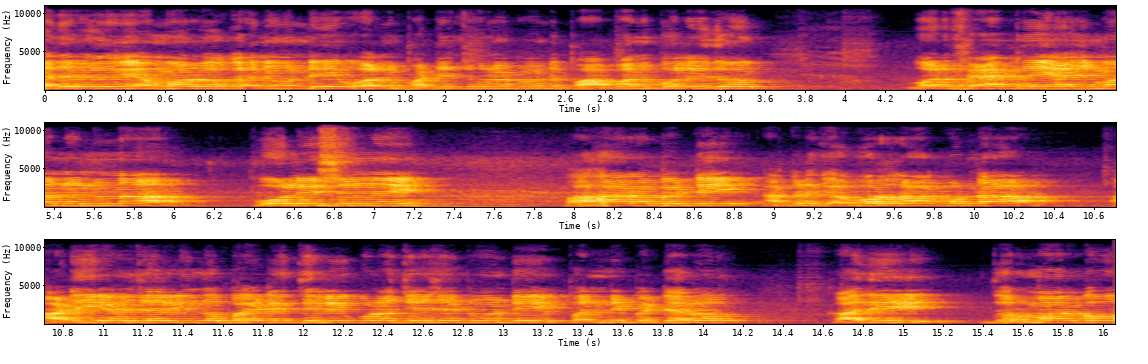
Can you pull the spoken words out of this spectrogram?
అదేవిధంగా ఎంఆర్ఓ కానివ్వండి వాళ్ళని పట్టించుకున్నటువంటి పాపాన్ని పోలేదు. వాళ్ళ ఫ్యాక్టరీ యాజమాన్యం ఉన్న పోలీసుల్ని పహారా పెట్టి అక్కడికి ఎవరు రాకుండా ఆడ ఏమి జరిగిందో బయటికి తెలియకుండా చేసేటువంటి పనిని పెట్టారు. అది దుర్మార్గం.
